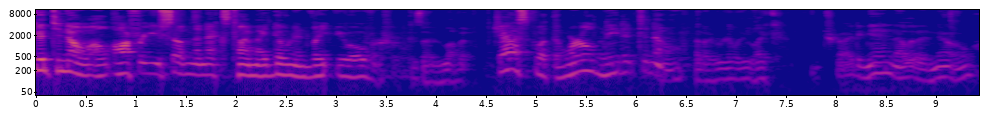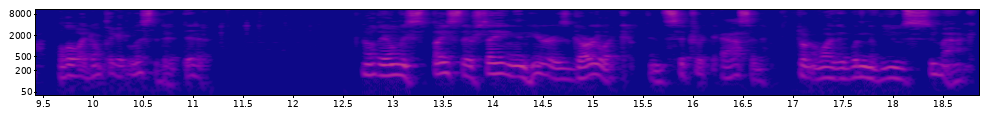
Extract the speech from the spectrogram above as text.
Good to know. I'll offer you some the next time I don't invite you over. Because I love it. Just what the world needed to know. That I really like. Try it again now that I know. Although I don't think it listed it, did it? No, the only spice they're saying in here is garlic and citric acid. Don't know why they wouldn't have used sumac.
